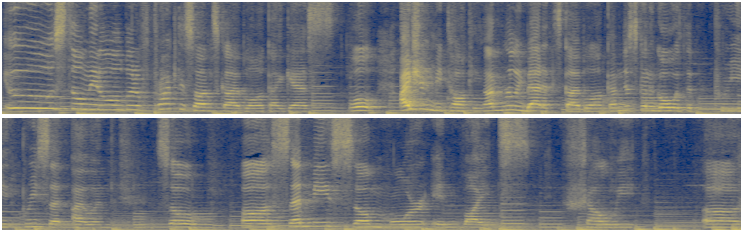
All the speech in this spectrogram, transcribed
you still need a little bit of practice on Skyblock, I guess. Well, I shouldn't be talking. I'm really bad at Skyblock. I'm just gonna go with the pre preset island. So, uh, send me some more invites, shall we? Uh,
